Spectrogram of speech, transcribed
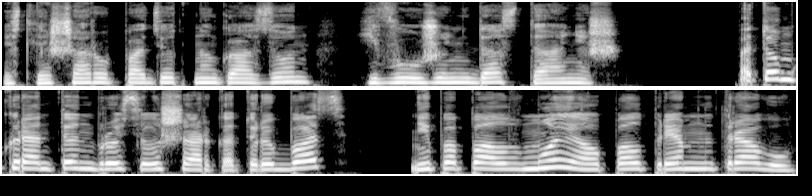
«Если шар упадет на газон, его уже не достанешь». Потом Крантен бросил шар, который, бац, не попал в мой, а упал прямо на траву.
